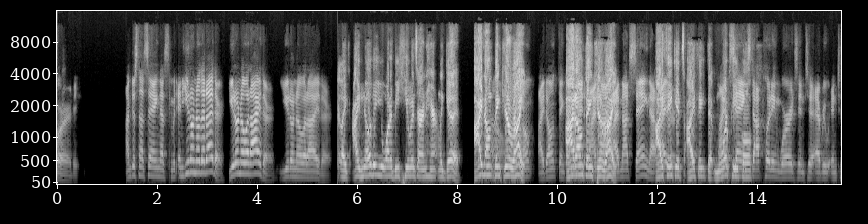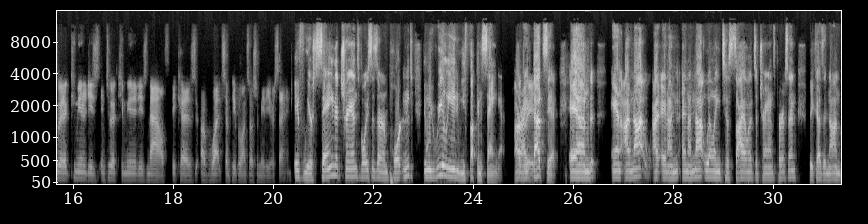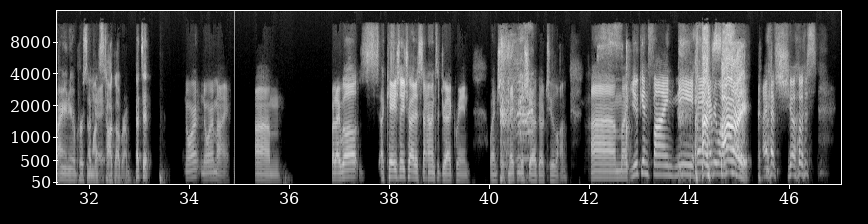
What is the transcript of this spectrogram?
I'm just not saying that's the and you don't know that either. You don't know it either. You don't know it either. like i know that you want to be humans are inherently good i don't think you're I right don't, I don't think. I I'm don't right. think I'm you're not- right. I'm not saying that. i think it's i think that more I'm people stop putting words into every into a community's into a community's mouth because of what some people on social media are saying. if we're saying that trans voices are important, then we really need to be fucking saying it. All right, Agreed. that's it. And and I'm not I, and I'm and I'm not willing to silence a trans person because a non-binary person wants to talk over them. That's it. Nor nor am I. Um, but I will occasionally try to silence a drag queen when she's making the show go too long. Um, you can find me. Hey I'm everyone! I- sorry. I have shows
